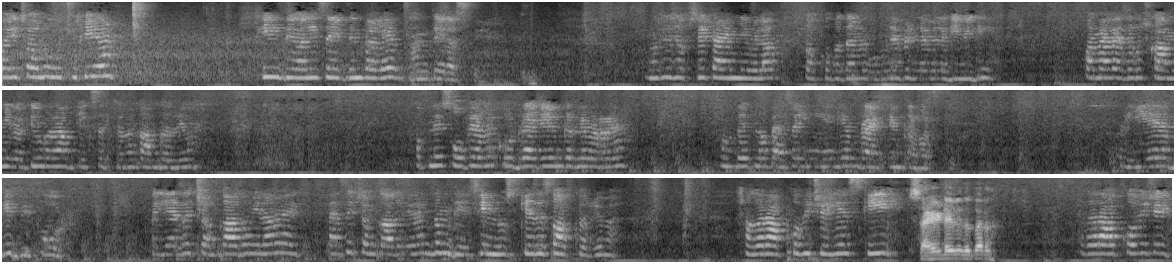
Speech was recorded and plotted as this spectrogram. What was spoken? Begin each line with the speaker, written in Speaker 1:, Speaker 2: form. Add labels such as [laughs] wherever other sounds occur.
Speaker 1: सफ़ाई चालू हो चुकी है। ठीक दिवाली से एक दिन पहले धनतेरस पे मुझे जब से टाइम नहीं मिला तो आपको पता है मैं घूमने फिरने में लगी हुई थी। और मैं वैसे कुछ काम नहीं करती हूँ, पर आप देख सकते हो मैं काम कर रही हूँ। अपने सोफे हमें खुद ड्राई क्लीन करने पड़ रहे हैं। हम पे इतना पैसा ही नहीं है कि हम ड्राई क्लीन करवा सकते और ये अभी बिफोर तो ये ऐसे चमका दूँगी ना, मैं ऐसे चमका दूँगी ना, एकदम देसी नुस्खे से साफ़ कर रही हूँ मैं। अगर आपको भी चाहिए इसकी
Speaker 2: साइड है भी तो कर।
Speaker 1: अगर आपको भी चाहिए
